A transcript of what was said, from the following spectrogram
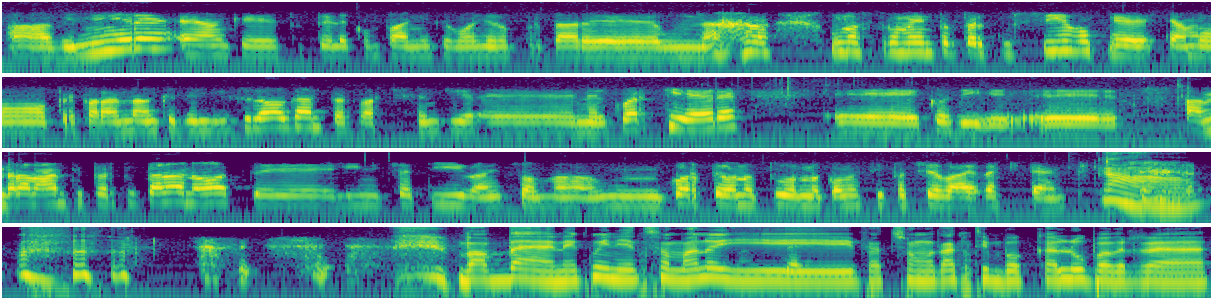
a venire e anche tutte le compagne che vogliono portare una, uno strumento percussivo che stiamo preparando anche degli slogan per farci sentire nel quartiere e così eh, andrà avanti per tutta la notte l'iniziativa, insomma un corteo notturno come si faceva ai vecchi tempi. Oh. Va bene, quindi insomma noi facciamo tanto in bocca al lupo per,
